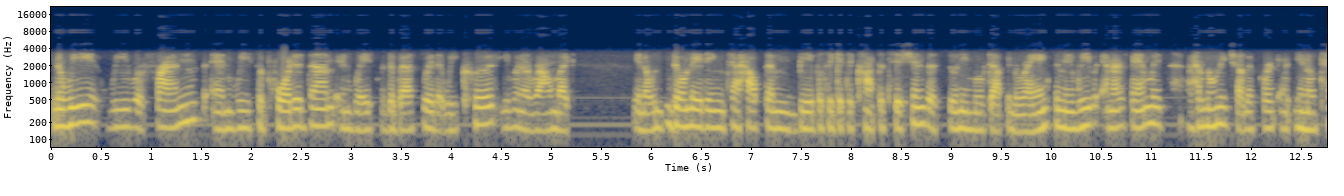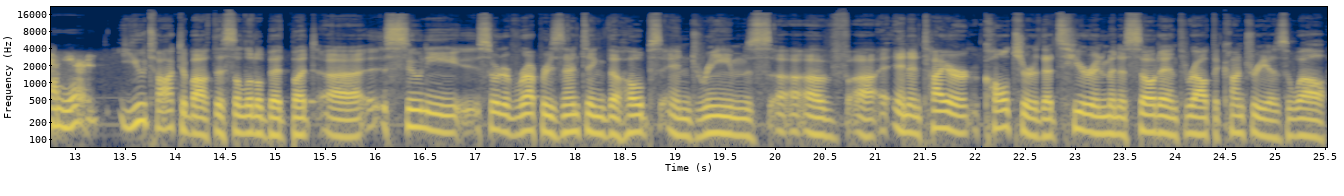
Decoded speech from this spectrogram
you know, we we were friends and we supported them in ways the best way that we could, even around like, you know, donating to help them be able to get to competitions as Suni moved up in ranks. I mean, we and our families have known each other for you know ten years. You talked about this a little bit, but uh, sort of representing the hopes and dreams uh, of uh, an entire culture that's here in Minnesota and throughout the country as well.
